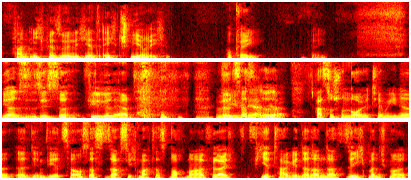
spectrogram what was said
fand ich persönlich jetzt echt schwierig. Okay. Ja, das siehst du, viel gelernt. Willst viel das, gelernt, äh, ja. Hast du schon neue Termine äh, im Wirtshaus, dass du sagst, ich mache das nochmal, vielleicht vier Tage hintereinander? Sehe ich manchmal,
